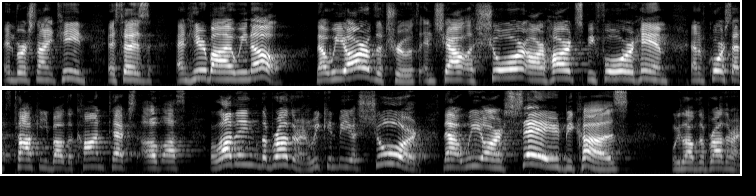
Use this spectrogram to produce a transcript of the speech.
in verse 19, it says, And hereby we know that we are of the truth and shall assure our hearts before him. And of course, that's talking about the context of us loving the brethren. We can be assured that we are saved because we love the brethren.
